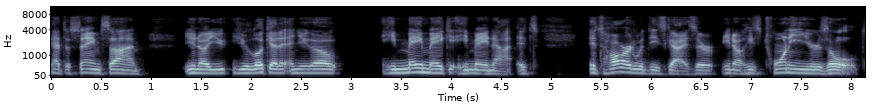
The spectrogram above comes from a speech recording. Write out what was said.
at the same time, you know, you you look at it and you go, he may make it, he may not. It's it's hard with these guys. They're you know, he's 20 years old.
